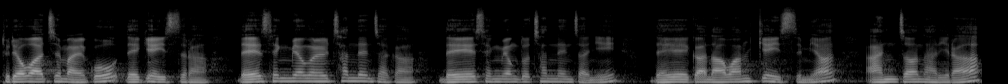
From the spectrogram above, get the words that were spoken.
두려워하지 말고 내게 있으라. 내 생명을 찾는 자가 내 생명도 찾는 자니 내가 나와 함께 있으면 안전하리라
